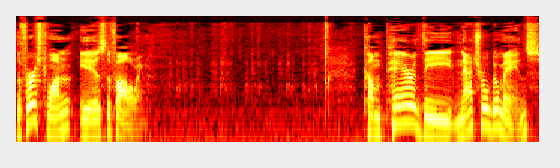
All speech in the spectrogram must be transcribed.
The first one is the following. Compare the natural domains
